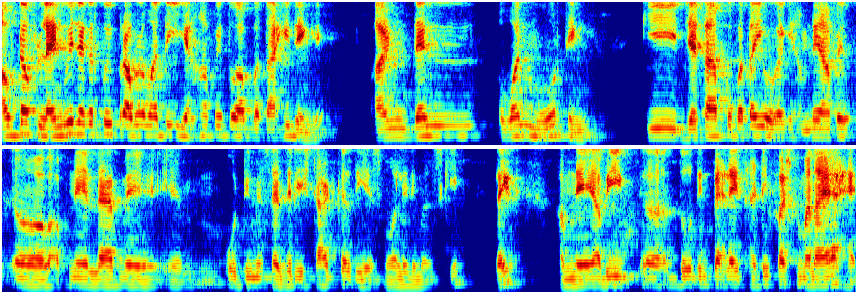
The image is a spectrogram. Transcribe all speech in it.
आउट ऑफ़ लैंग्वेज अगर कोई प्रॉब्लम आती है, यहाँ पे तो आप बता ही देंगे। And then one more thing कि जैसा आपको पता ही होगा कि हमने यहाँ पे अपने लैब में ओटी में सर्जरी स्टार्ट कर दी है स्मॉल एनिमल्स की राइट हमने अभी दो दिन पहले थर्टी फ़र्स्ट मनाया है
